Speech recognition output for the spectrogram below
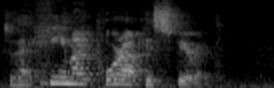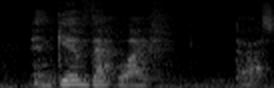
so that he might pour out his spirit and give that life to us.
